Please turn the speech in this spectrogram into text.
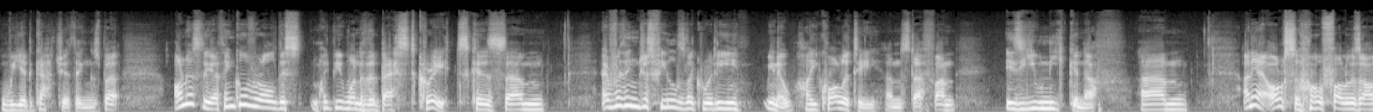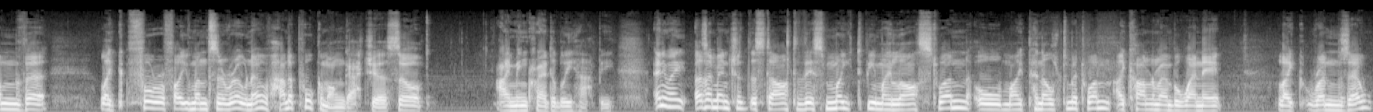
weird gacha things. But honestly, I think overall this might be one of the best crates because um, everything just feels like really, you know, high quality and stuff and is unique enough. Um, and yeah, also follows on the like four or five months in a row now I've had a Pokemon gacha, so I'm incredibly happy. Anyway, as I mentioned at the start, this might be my last one, or my penultimate one. I can't remember when it, like, runs out.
